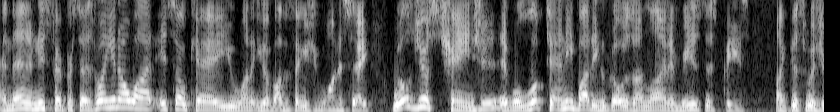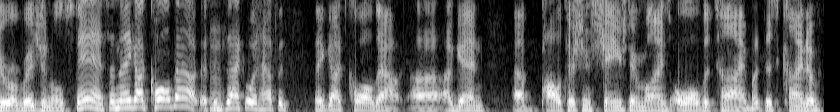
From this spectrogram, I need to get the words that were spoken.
and then a newspaper says, "Well, you know what? It's okay. You want it. you have other things you want to say. We'll just change it. It will look to anybody who goes online and reads this piece like this was your original stance." And they got called out. That's exactly what happened. They got called out. Uh, again, uh, politicians change their minds all the time, but this kind of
